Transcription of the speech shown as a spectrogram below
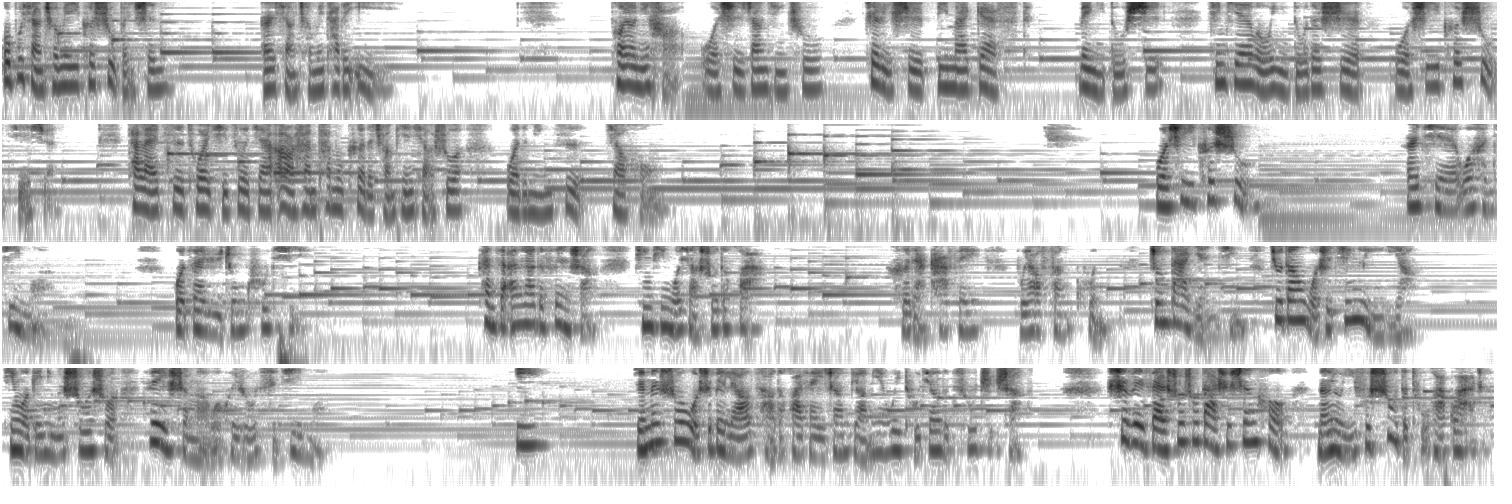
我不想成为一棵树本身，而想成为它的意义。朋友你好，我是张静初，这里是 Be My Guest，为你读诗。今天我为你读的是《我是一棵树》节选，它来自土耳其作家奥尔汉·帕慕克的长篇小说《我的名字叫红》。我是一棵树，而且我很寂寞。我在雨中哭泣。看在安拉的份上，听听我想说的话。喝点咖啡，不要犯困，睁大眼睛，就当我是精灵一样，听我给你们说说为什么我会如此寂寞。一，人们说我是被潦草的画在一张表面未涂胶的粗纸上，是为在说书大师身后能有一幅树的图画挂着。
